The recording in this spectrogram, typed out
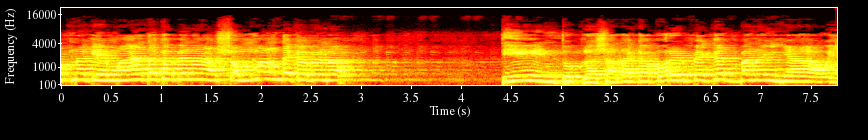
আপনাকে মায়া দেখাবে না, সম্মান দেখাবে না। তিন টুকরা সাদা কাপড়ের প্যাকেট বানাইয়া ওই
